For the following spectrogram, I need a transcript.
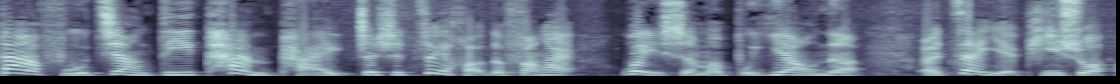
大幅降低碳排，这是最好的方案。为什么不要呢？而在野批说，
